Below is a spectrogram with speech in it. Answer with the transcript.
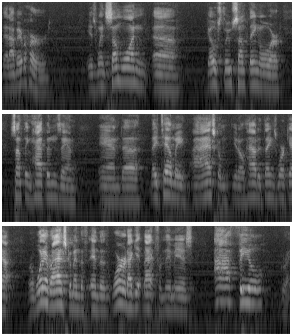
that I've ever heard is when someone uh, goes through something or something happens and and uh, they tell me, I ask them, you know, how did things work out, or whatever I ask them, and the and the word I get back from them is, I feel great.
